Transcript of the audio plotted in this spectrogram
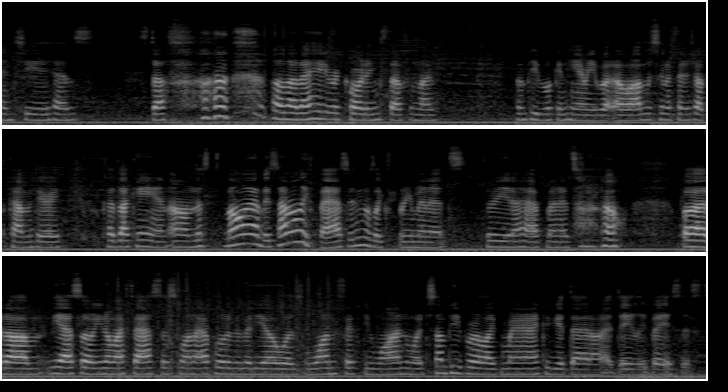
and she has stuff. Although I hate recording stuff when my when people can hear me, but oh, well, I'm just gonna finish out the commentary because I can. Um, this Moab, it's not really fast. I think it was like three minutes, three and a half minutes. I don't know. But um, yeah, so you know, my fastest one I uploaded the video was 151, which some people are like, man, I could get that on a daily basis.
